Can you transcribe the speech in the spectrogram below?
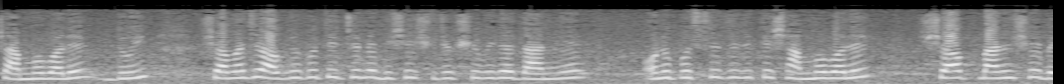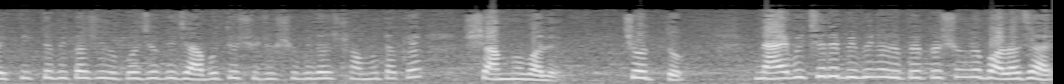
সাম্য বলে। দুই সমাজে অগ্রগতির জন্য বিশেষ সুযোগ সুবিধা দানের অনুপস্থিতিকে সাম্য বলে সব মানুষের ব্যক্তিত্ব বিকাশের উপযোগী যাবতীয় সুযোগ সুবিধার সমতাকে সাম্য বলে। চোদ্দ, ন্যায় বিচারের বিভিন্ন রূপের প্রসঙ্গে বলা যায়,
